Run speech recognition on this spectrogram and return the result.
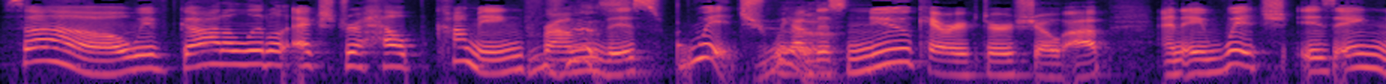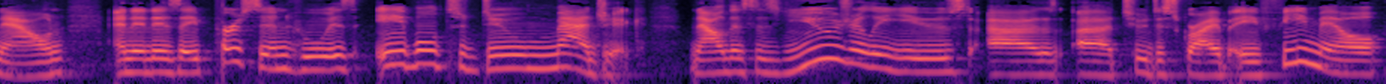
So we've got a little extra help coming from this? this witch. We have this new character show up, and a witch is a noun, and it is a person who is able to do magic. Now, this is usually used as uh, to describe a female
